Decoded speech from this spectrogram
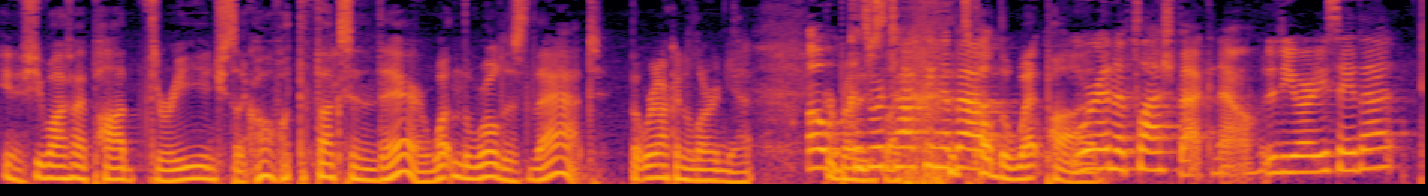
you know, she walks by pod three and she's like, "Oh, what the fuck's in there? What in the world is that?" But we're not going to learn yet. oh, because we're like, talking it's about called the wet pod. we're in a flashback now. Did you already say that?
